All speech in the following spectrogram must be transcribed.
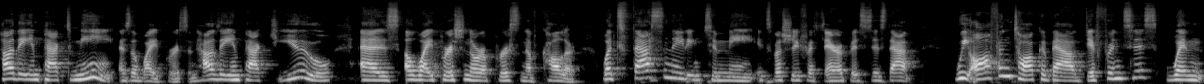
How do they impact me as a white person? How they impact you as a white person or a person of color? What's fascinating to me, especially for therapists, is that we often talk about differences when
